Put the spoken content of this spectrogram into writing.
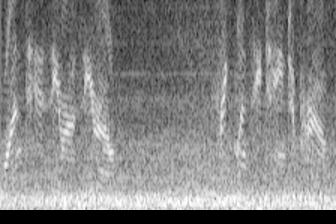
1200. Frequency change approved.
